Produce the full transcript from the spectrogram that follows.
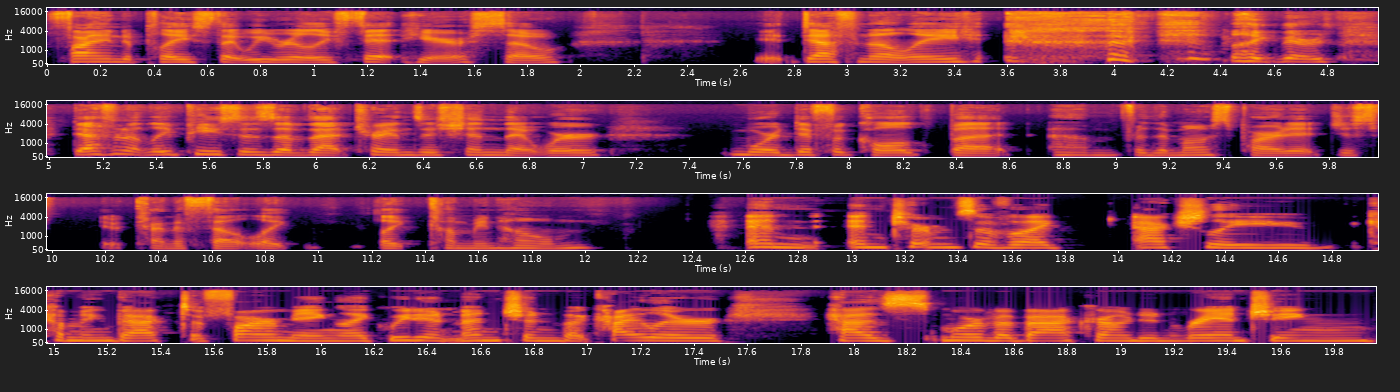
find a place that we really fit here so it definitely like there's definitely pieces of that transition that were more difficult but um, for the most part it just it kind of felt like like coming home. And in terms of like actually coming back to farming like we didn't mention but kyler has more of a background in ranching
